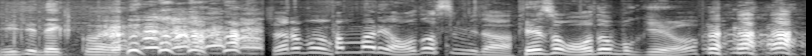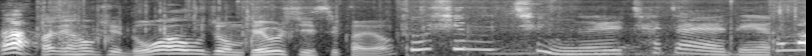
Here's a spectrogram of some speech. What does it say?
이제 내 거예요. 자 여러분 한 마리 얻었습니다. 계속 얻어볼게요. 사장님 혹시 노하우 좀 배울 수 있을까요? 수심층을 찾아야 돼요. 통을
